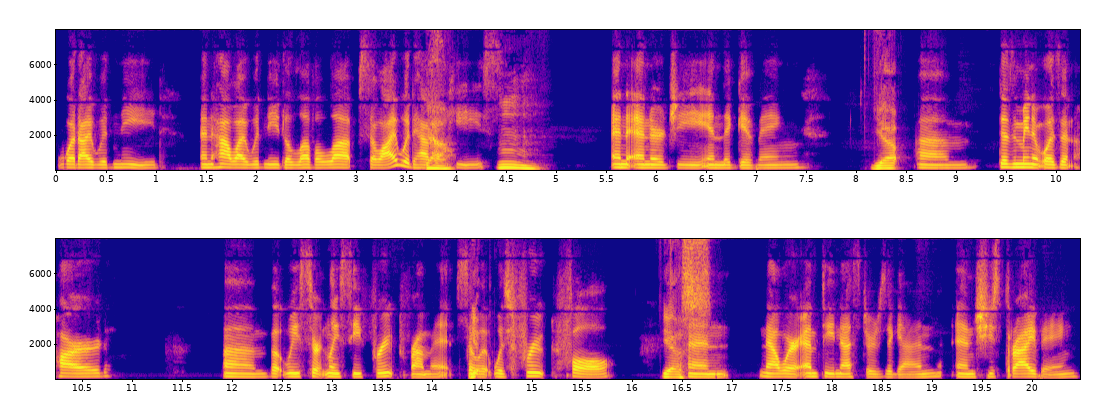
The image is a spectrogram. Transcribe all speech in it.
what I would need and how I would need to level up so I would have Yeah. peace Mm. and energy in the giving. Yep. Um, doesn't mean it wasn't hard. um, but we certainly see fruit from it. So Yep. it was fruitful, Yes. and now we're empty nesters again, and she's thriving.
